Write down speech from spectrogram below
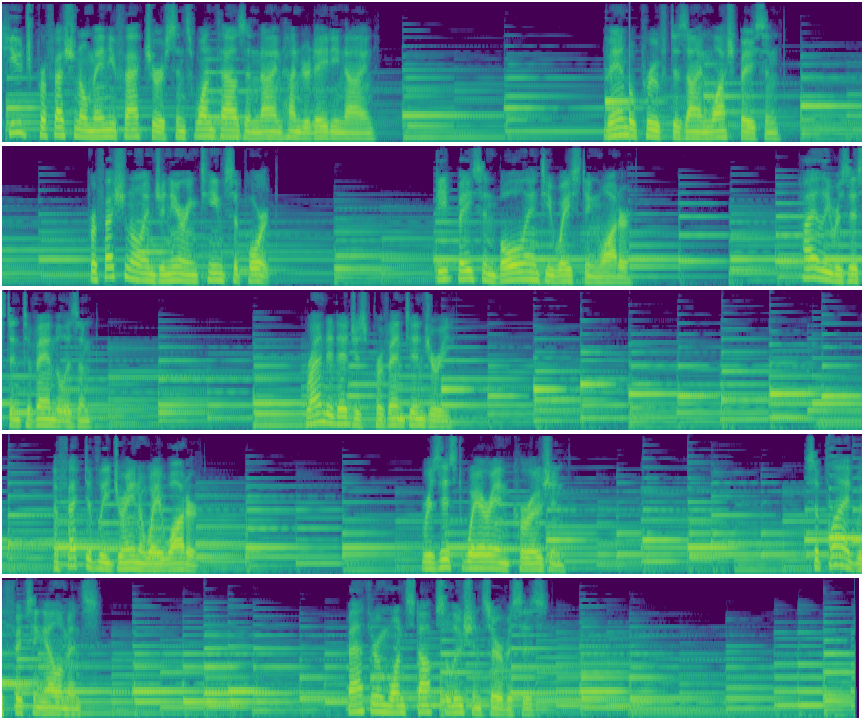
Kuge professional manufacturer since 1989. Vandal-proof design wash basin. Professional engineering team support. Deep basin bowl anti-wasting water. Highly resistant to vandalism. Rounded edges prevent injury. Effectively drain away water. Resist wear and corrosion. Supplied with fixing elements. Bathroom One Stop Solution Services.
